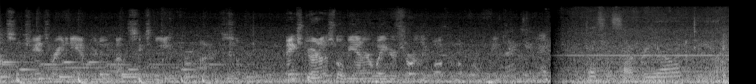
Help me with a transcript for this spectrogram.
But some chance the afternoon, about 68 for high. So thanks for joining us. We'll be on our way here shortly. Welcome aboard. This is a real deal.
